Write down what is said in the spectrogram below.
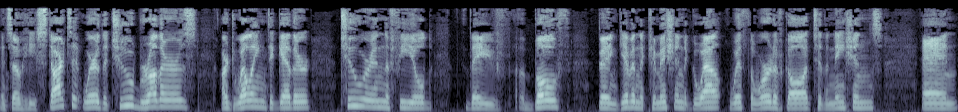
and so he starts it where the two brothers are dwelling together Two are in the field. They've uh, both been given the commission to go out with the word of God to the nations and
